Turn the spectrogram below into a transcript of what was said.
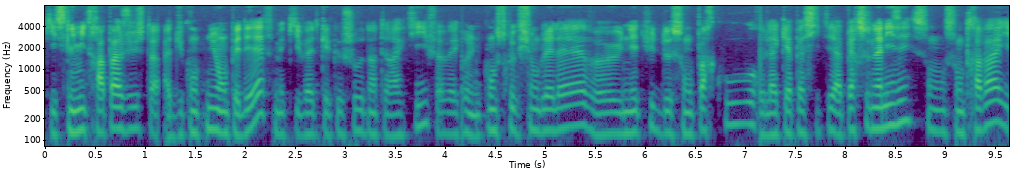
qui se limitera pas juste à, à du contenu en PDF, mais qui va être quelque chose d'interactif avec une construction de l'élève, une étude de son parcours, la capacité à personnaliser son, travail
